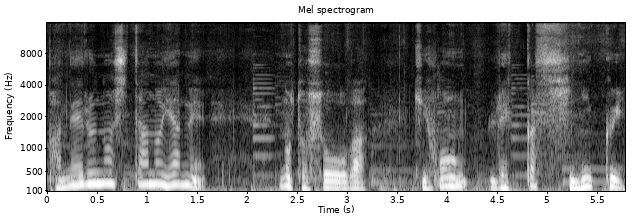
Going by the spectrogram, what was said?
パネルの下の屋根の塗装は基本劣化しにくいっ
